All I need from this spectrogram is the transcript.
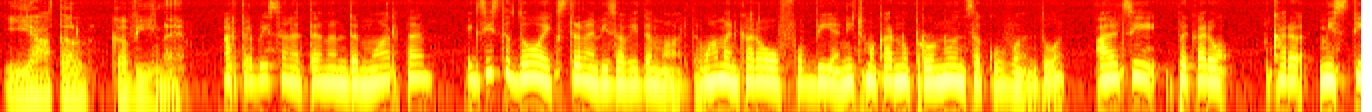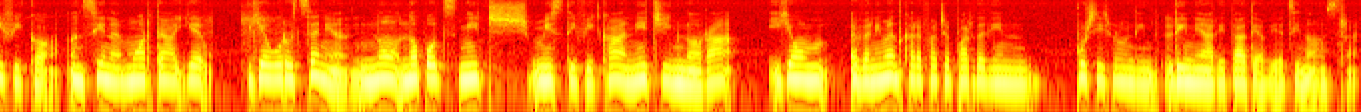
iată-l că vine. Ar trebui să ne temem de moarte? Există două extreme vis-a-vis de moarte. Oameni care au o fobie, nici măcar nu pronunță cuvântul. Alții pe care, care mistifică în sine moartea e, e urățenie. Nu, nu poți nici mistifica, nici ignora. E un eveniment care face parte din pur și simplu din linearitatea vieții noastre.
